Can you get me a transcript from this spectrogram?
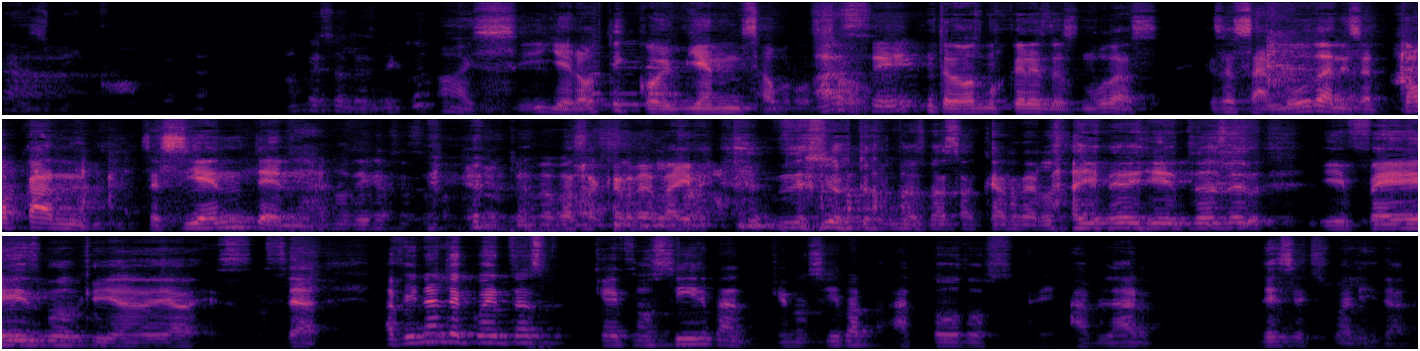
ah, lésbico. ¿Un beso lésbico? Ay, sí, y erótico y bien sabroso. Ah, sí. Entre dos mujeres desnudas que se saludan y se tocan, se sienten. no digas eso porque YouTube nos va a sacar del aire. YouTube nos va a sacar del aire y entonces, y Facebook, y ya, ya ves. O sea, a final de cuentas, que nos sirvan, que nos sirva a todos eh, hablar de sexualidad.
